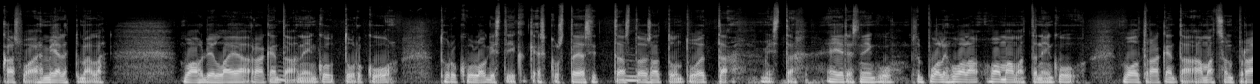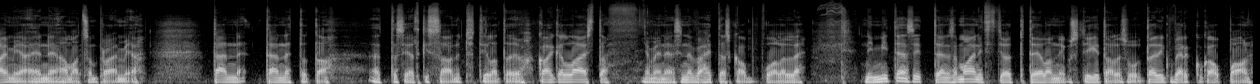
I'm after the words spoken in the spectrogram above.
kasvaa ihan mielettömällä vauhdilla ja rakentaa mm. niin kuin Turkuun, Turkuun logistiikkakeskusta ja sitten taas mm. toisaalta tuntuu, että mistä ei edes niin kuin, se puoli huomaamatta niin kuin Volt rakentaa Amazon Primea ennen Amazon Primea tänne, tänne tota, että sieltäkin saa nyt tilata jo kaikenlaista ja menee sinne vähittäiskauppapuolelle. Niin miten sitten, sä mainitsit jo, että teillä on niinku se digitaalisuus tai niinku verkkokauppa on,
